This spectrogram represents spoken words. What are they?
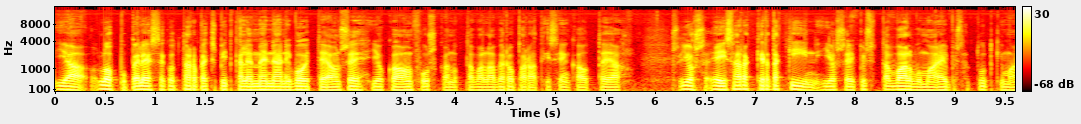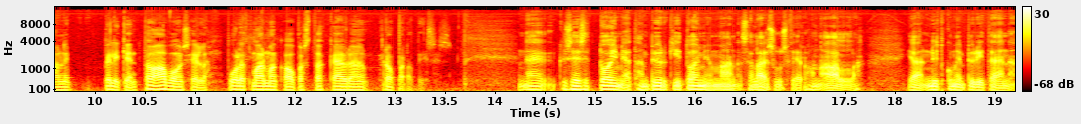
ja loppupeleissä, kun tarpeeksi pitkälle mennään, niin voittaja on se, joka on fuskannut tavallaan veroparatiisien kautta ja jos ei saada kerta kiinni, jos ei pystytä valvomaan, ei pystytä tutkimaan, niin pelikenttä on avoin siellä. Puolet maailmankaupasta käydään veroparatiisissa. Nämä kyseiset toimijathan pyrkii toimimaan salaisuusverhon alla. Ja nyt kun me pyritään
